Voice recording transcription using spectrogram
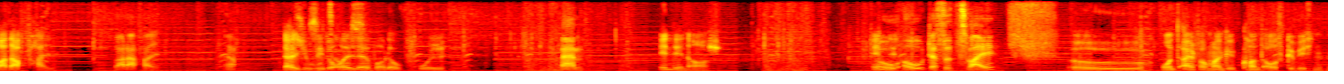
War da Fall? Waterfall. Der So sieht's Jude aus. Olle war da voll Bam. in den Arsch. In Oh, den, oh, das sind zwei. oh. Und einfach mal gekonnt ausgewichen.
